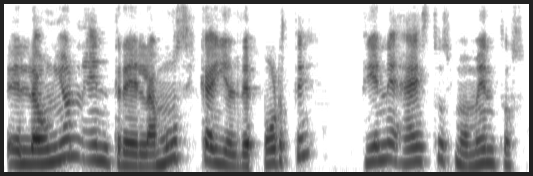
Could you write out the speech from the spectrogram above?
La unión entre la música y el deporte tiene a estos momentos.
